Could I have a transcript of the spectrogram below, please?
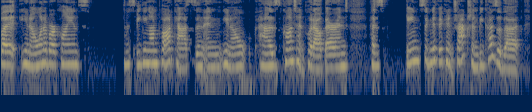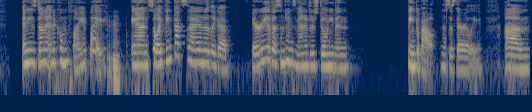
But you know, one of our clients is speaking on podcasts and and you know has content put out there and has gained significant traction because of that and he's done it in a compliant way mm-hmm. and so i think that's kind of like a area that sometimes managers don't even think about necessarily um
